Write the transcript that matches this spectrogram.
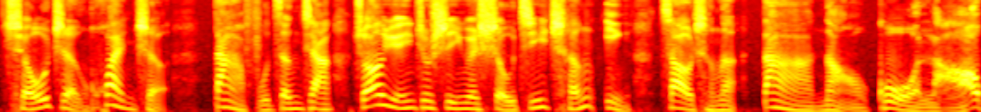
求诊患者。大幅增加，主要原因就是因为手机成瘾造成了大脑过劳，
